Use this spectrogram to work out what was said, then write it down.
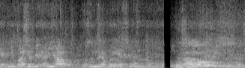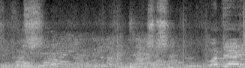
એકની પાસે બી અહીંયા આવો, તો સમજી આપણે. સ્વાધ્યાય.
